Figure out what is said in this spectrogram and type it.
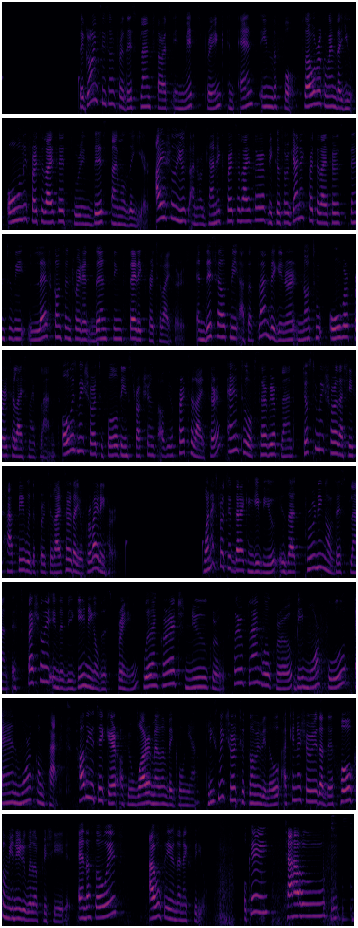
The growing season for this plant starts in mid-spring and ends in the fall. So I would recommend that you only fertilize it during this time of the year. I usually use an organic fertilizer because organic fertilizers tend to be less concentrated than synthetic fertilizers. And this helps me as a plant beginner not to over-fertilize my plant. Always make sure to follow the instructions of your fertilizer and to observe your plant just to make sure that she's happy with the fertilizer that you're providing her. One extra tip that I can give you is that pruning of this plant, especially in the beginning of the spring, will encourage new growth. So your plant will grow, be more full and more compact. How do you take care of your watermelon begonia? Please make sure to comment below. I can assure you that the whole community will appreciate it. And as always, I will see you in the next video. Okay, ciao!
